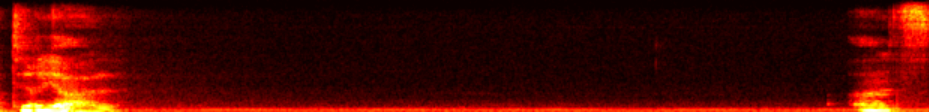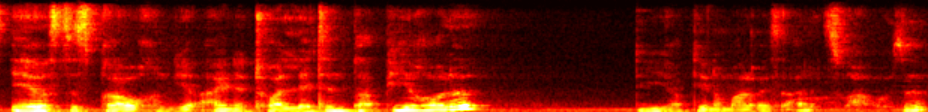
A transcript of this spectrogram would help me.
Material. Als erstes brauchen wir eine Toilettenpapierrolle. Die habt ihr normalerweise alle zu Hause.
